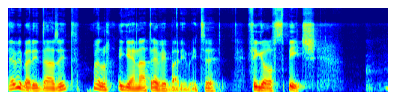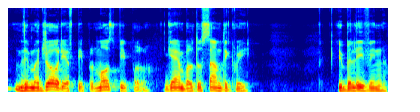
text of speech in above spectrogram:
Everybody does it. Well, again, not everybody, it's a figure of speech. The majority of people, most people, gamble to some degree. You believe in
